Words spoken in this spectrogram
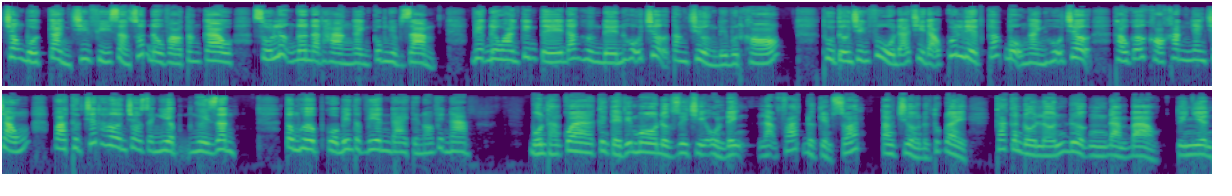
trong bối cảnh chi phí sản xuất đầu vào tăng cao, số lượng đơn đặt hàng ngành công nghiệp giảm, việc điều hành kinh tế đang hướng đến hỗ trợ tăng trưởng để vượt khó. Thủ tướng Chính phủ đã chỉ đạo quyết liệt các bộ ngành hỗ trợ tháo gỡ khó khăn nhanh chóng và thực chất hơn cho doanh nghiệp, người dân. Tổng hợp của biên tập viên Đài Tiếng Nói Việt Nam. 4 tháng qua, kinh tế vĩ mô được duy trì ổn định, lạm phát được kiểm soát, tăng trưởng được thúc đẩy, các cân đối lớn được đảm bảo. Tuy nhiên,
